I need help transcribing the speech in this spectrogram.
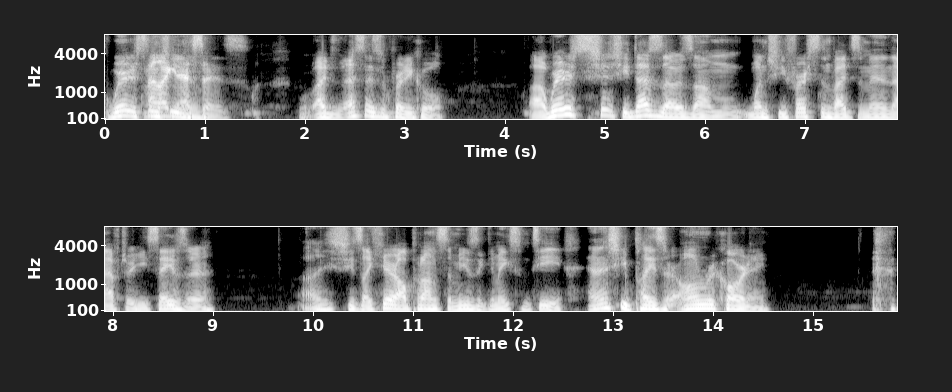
Weirdest I like she- essays. I, essays are pretty cool. Uh, weirdest shit she does though is um when she first invites him in after he saves her. Uh, she's like, "Here, I'll put on some music and make some tea," and then she plays her own recording.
